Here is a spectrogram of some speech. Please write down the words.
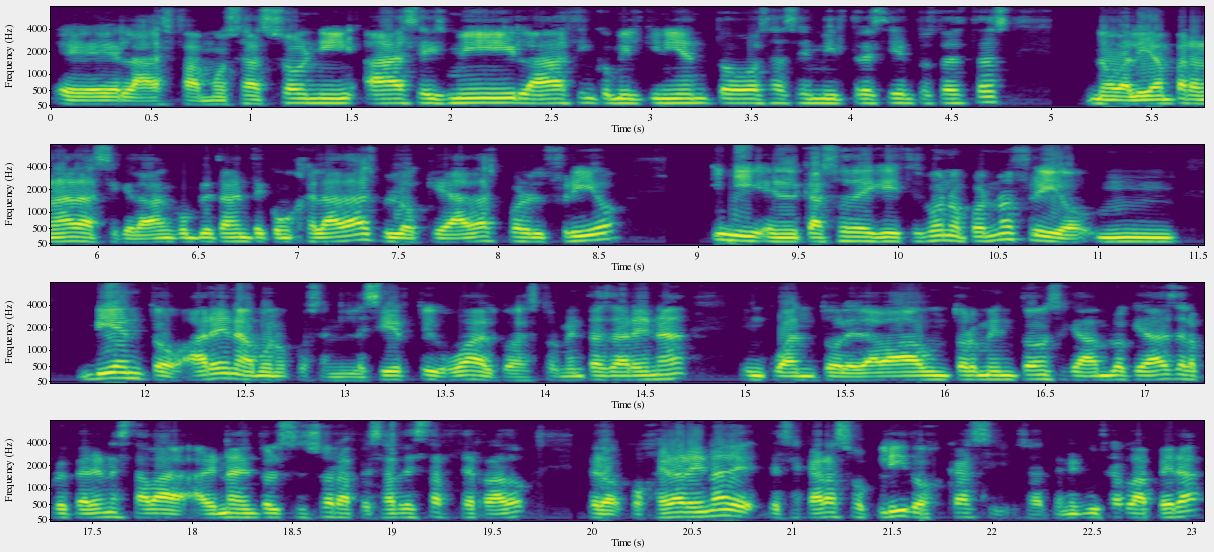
eh, las famosas Sony A6000, A5500, A6300, todas estas, no valían para nada, se quedaban completamente congeladas, bloqueadas por el frío. Y en el caso de que dices, bueno, pues no frío, mmm, Viento, arena, bueno, pues en el desierto igual, con las tormentas de arena, en cuanto le daba un tormentón, se quedaban bloqueadas de la propia arena, estaba arena dentro del sensor a pesar de estar cerrado, pero coger arena de, sacar a soplidos casi, o sea, tener que usar la pera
